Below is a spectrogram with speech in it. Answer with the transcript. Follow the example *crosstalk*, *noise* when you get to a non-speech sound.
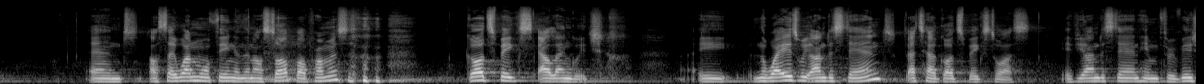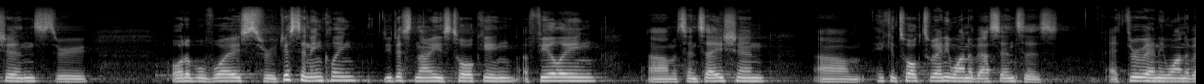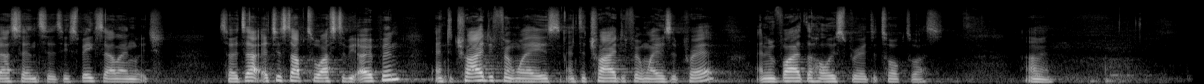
And I'll say one more thing and then I'll stop, I'll promise. *laughs* God speaks our language. *laughs* He, in the ways we understand, that's how God speaks to us. If you understand Him through visions, through audible voice, through just an inkling, you just know He's talking, a feeling, um, a sensation. Um, he can talk to any one of our senses, uh, through any one of our senses. He speaks our language. So it's, uh, it's just up to us to be open and to try different ways and to try different ways of prayer and invite the Holy Spirit to talk to us. Amen.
